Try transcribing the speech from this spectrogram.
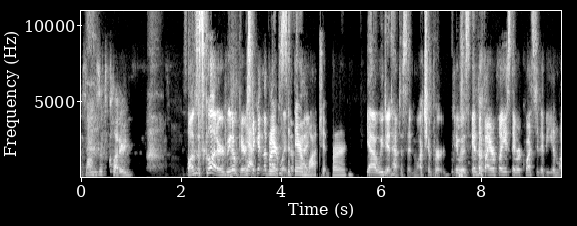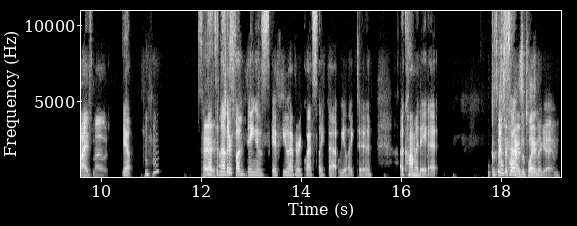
As long as it's cluttered. As long as it's cluttered, we don't care. Yeah, Stick it in the we had to fireplace. sit that's there and watch it burn. Yeah, we did have to sit and watch it burn. It was in the fireplace. They requested it be in live mode. hmm Hey, That's another fun thing is if you have a request like that, we like to accommodate it. because there's That's different how- ways of playing the game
